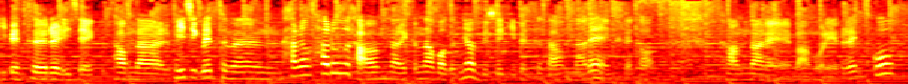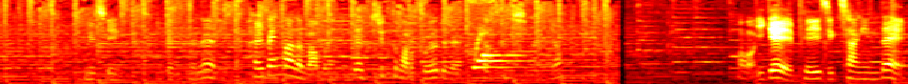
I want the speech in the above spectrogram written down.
이벤트를 이제 그 다음날 베이직 이벤트는 하루 하루 다음 날에 끝나거든요. 뮤직 이벤트 다음 날에 그래서 다음 날에 마무리를 했고 뮤직 이벤트는 이제 800만을 마무리했는데 뮤직도 바로 보여드려요. 잠시만요. 어 이게 베이직 창인데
